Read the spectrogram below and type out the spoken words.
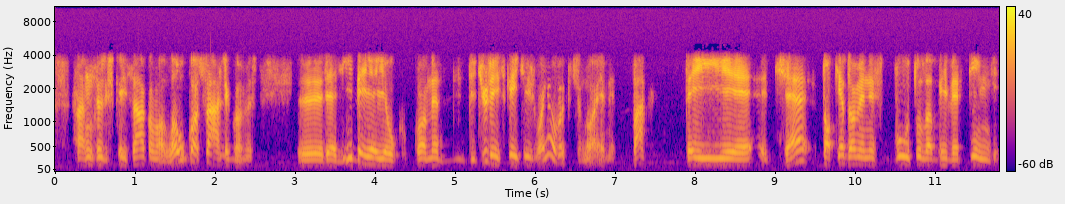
angliškai sakoma, lauko sąlygomis e, realybėje jau, kuomet didžiuliai skaičiai žmonių vakcinuojami. Va, Tai čia tokie duomenys būtų labai vertingi.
